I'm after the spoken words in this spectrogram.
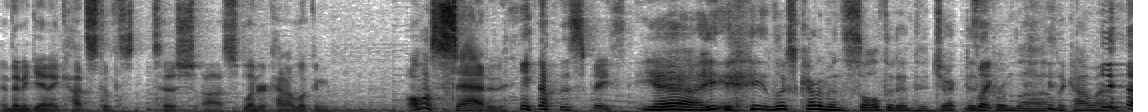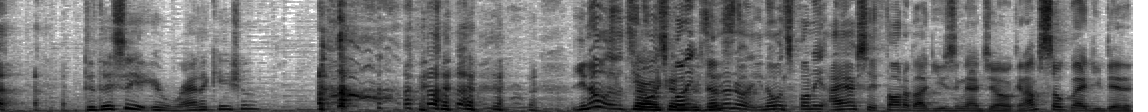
And then again, it cuts to, to uh, Splinter, kind of looking almost sad, you know, his face. Yeah, he, he looks kind of insulted and dejected like- from the, the comment. Did they say eradication? You know, Sorry, you know what's funny? No, no, no. You know what's funny? I actually thought about using that joke, and I'm so glad you did it.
